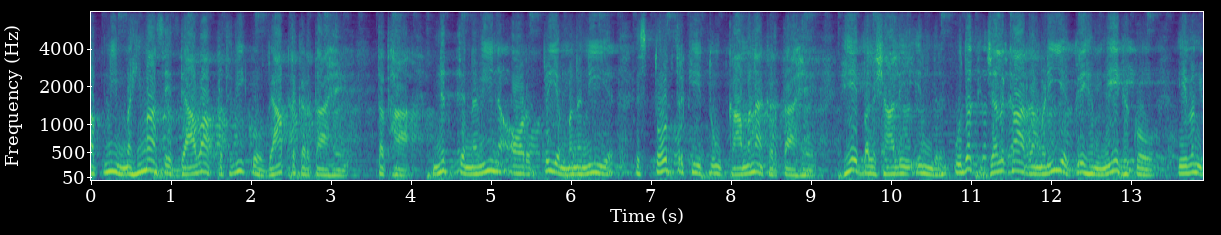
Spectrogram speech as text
अपनी महिमा से द्यावा पृथ्वी को व्याप्त करता है। तथा नित्य नवीन और प्रिय मननीय स्तोत्र की तू कामना करता है। हे बलशाली इंद्र, उदक जल का रमणीय गृह मेघ को एवं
